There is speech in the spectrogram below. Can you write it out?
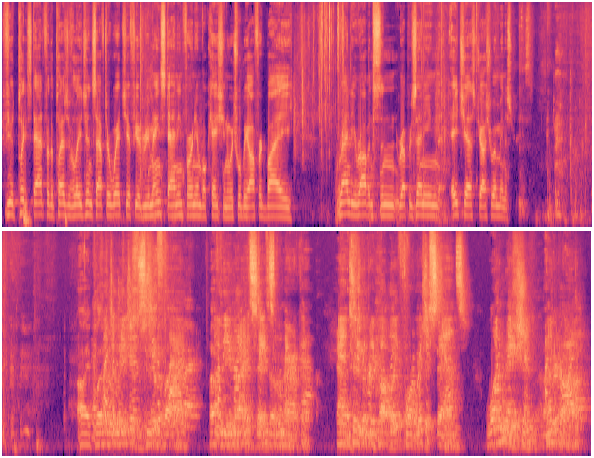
If you'd please stand for the Pledge of Allegiance, after which, if you'd remain standing for an invocation, which will be offered by Randy Robinson, representing HS Yeshua Ministries. I pledge allegiance to the flag of the United States of America and to the republic for which it stands, one nation, under God,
